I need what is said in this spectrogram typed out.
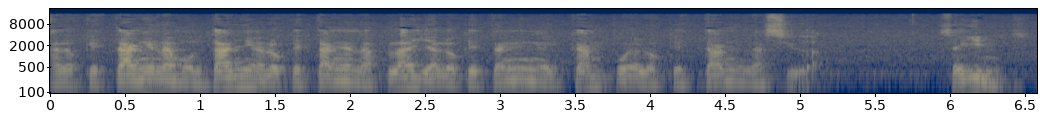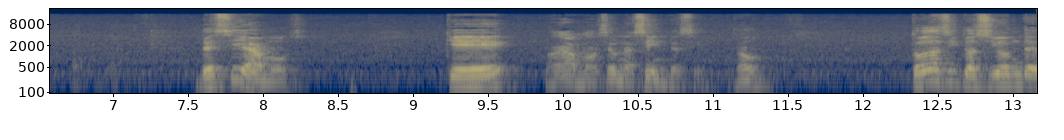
a los que están en la montaña, a los que están en la playa, a los que están en el campo, a los que están en la ciudad. Seguimos. Decíamos que, vamos a hacer una síntesis, ¿no? Toda situación de,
